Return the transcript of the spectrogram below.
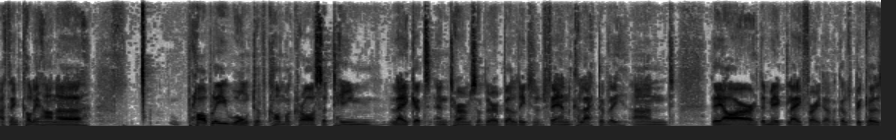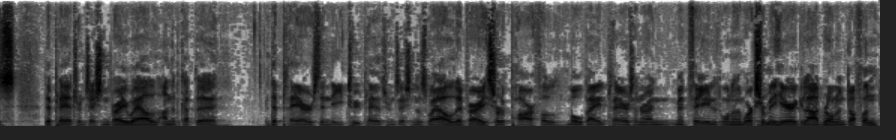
I think Cullyhanna probably won't have come across a team like it in terms of their ability to defend collectively, and they are they make life very difficult because they play a transition very well, and they've got the the players they need to play the transition as well. They're very sort of powerful, mobile players and around midfield. One of them works for me here, Glad Ronan Duffin,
